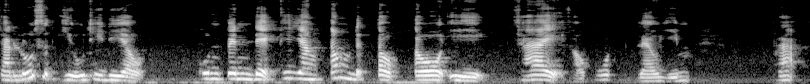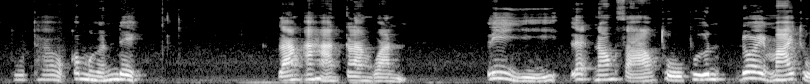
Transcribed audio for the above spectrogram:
ฉันรู้สึกหิวทีเดียว คุณเป็นเด็กที่ยังต้องเติบโตอีก ใช่เขาพูดแล้วยิ้ม พระผู้เฒ่าก็เหมือนเด็ก ล้างอาหารกลางวันลี่หยีและน้องสาวถูพื้นด้วยไม้ถู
